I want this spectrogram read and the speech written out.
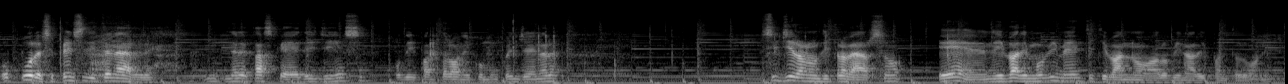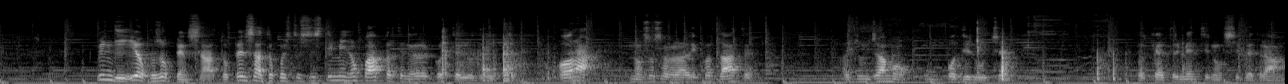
oppure se pensi di tenerli nelle tasche dei jeans o dei pantaloni comunque in genere si girano di traverso e nei vari movimenti ti vanno a rovinare i pantaloni. Quindi io cosa ho pensato? ho pensato questo sistemino qua per tenere il coltello dritto. Ora non so se ve la ricordate aggiungiamo un po' di luce perché altrimenti non si vedrà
